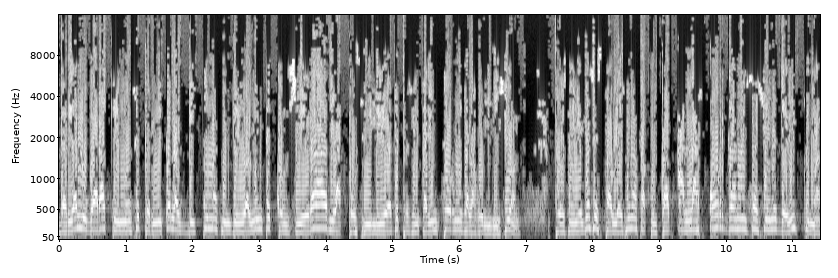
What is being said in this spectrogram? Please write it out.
daría lugar a que no se permita a las víctimas individualmente considerar la posibilidad de presentar informes a la jurisdicción, pues en ellas se establece una facultad a las organizaciones de víctimas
